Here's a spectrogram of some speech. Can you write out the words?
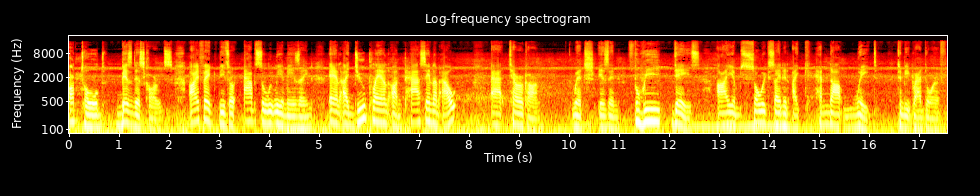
Untold business cards. I think these are absolutely amazing, and I do plan on passing them out at TerraCon, which is in three days. I am so excited. I cannot wait to meet Brad Dourif.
